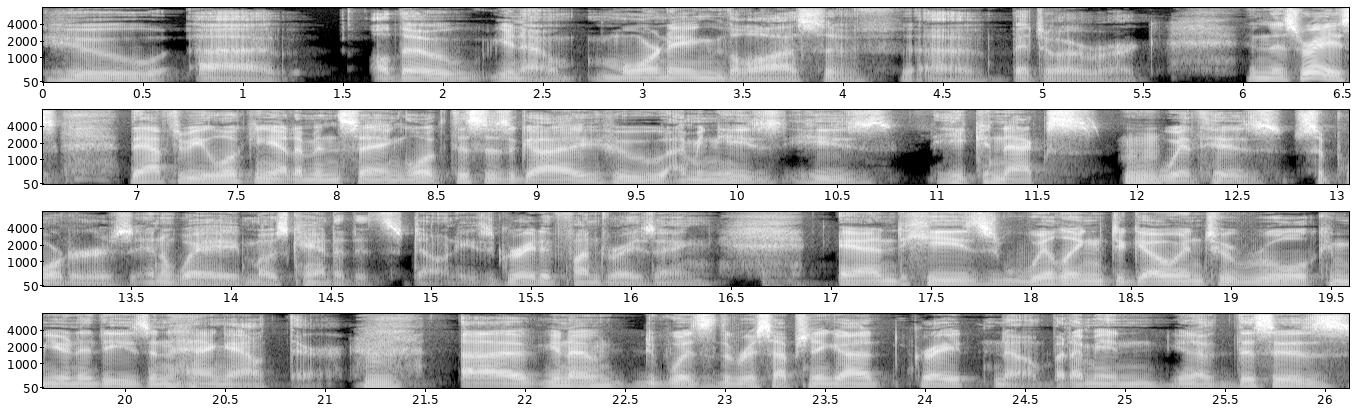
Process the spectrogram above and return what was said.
who, uh, although you know mourning the loss of uh, Beto O'Rourke in this race, they have to be looking at him and saying, "Look, this is a guy who, I mean, he's he's he connects with his supporters in a way most candidates don't. He's great at fundraising, and he's willing to go into rural communities and hang out there." Uh, you know, was the reception he got great? No, but I mean, you know, this is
